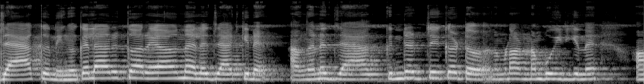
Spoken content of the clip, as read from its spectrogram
ജാക്ക് നിങ്ങൾക്ക് എല്ലാവർക്കും അറിയാവുന്നതല്ലേ ജാക്കിനെ അങ്ങനെ ജാക്കിന്റെ അടുത്തേക്ക് കേട്ടോ നമ്മുടെ അണ്ണൻ പോയിരിക്കുന്നത് ആ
